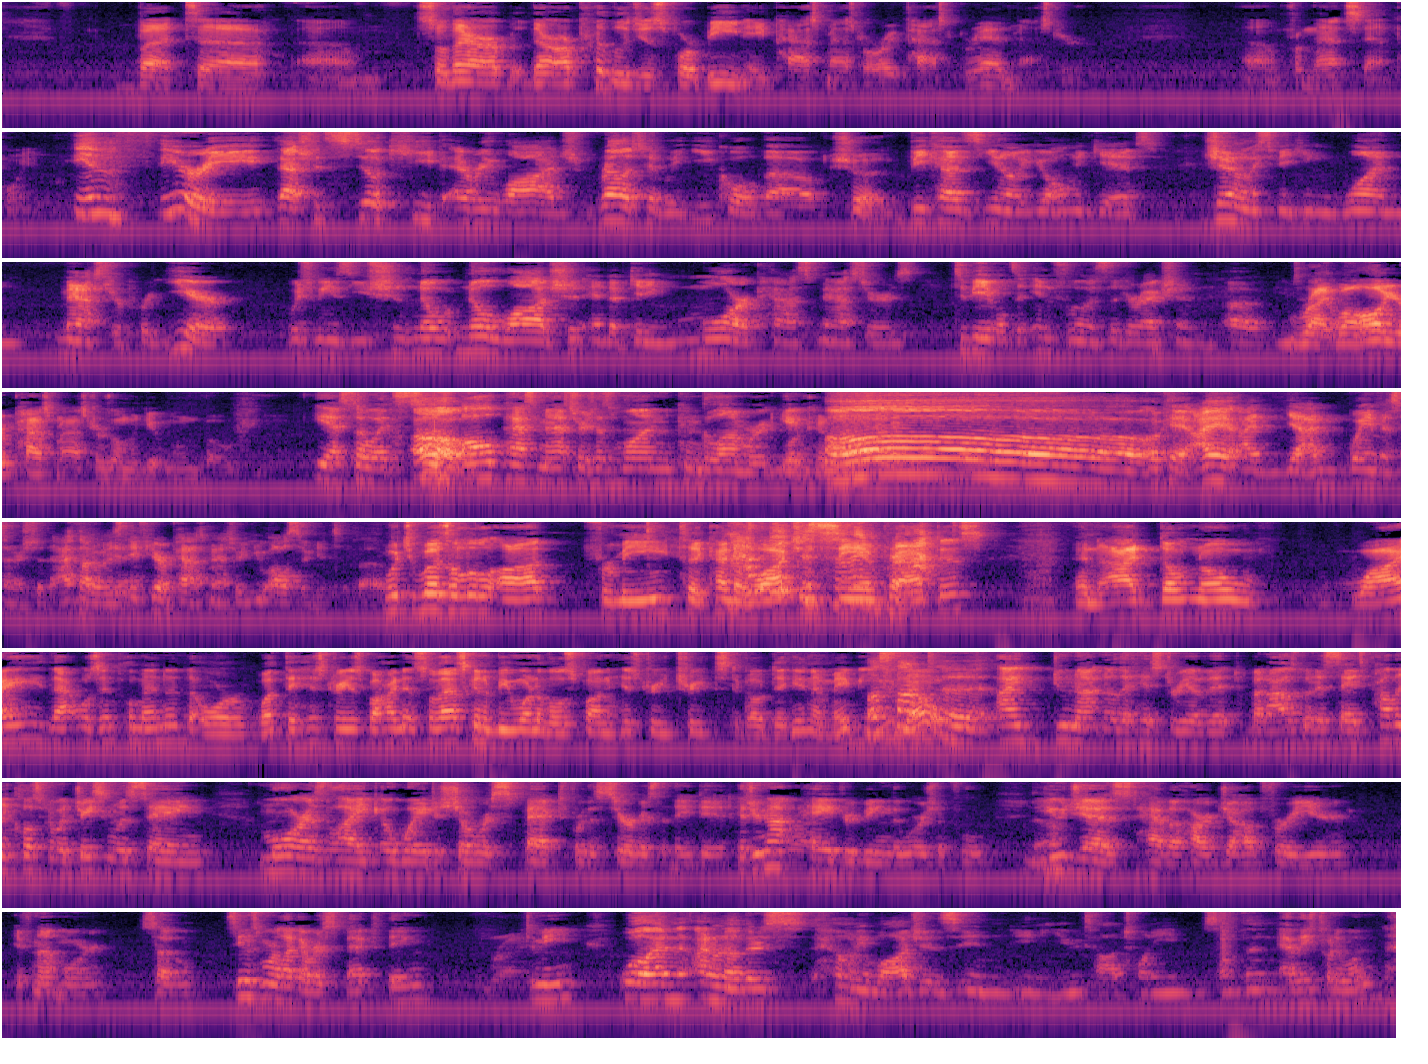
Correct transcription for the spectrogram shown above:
But uh, um, so there are there are privileges for being a past master or a past grandmaster. Um, from that standpoint, In theory, that should still keep every lodge relatively equal, though, should because you know you only get, generally speaking, one master per year, which means you should no no lodge should end up getting more past masters to be able to influence the direction of Utah. right. Well, all your past masters only get one. Yeah, so it's, so Oh. it's all past masters as one conglomerate. Get One one. Oh, okay. I, I yeah, I way misunderstood that. I thought it was Yeah. if you're a past master, you also get to vote. which was a little odd for me to kind of How did you watch and see in decide that? practice. And I don't know why that was implemented or what the history is behind it. So that's going to be one of those fun history treats to go dig in, and maybe Let's you talk know. to I do not know the history of it, but I was going to say it's probably closer to what Jason was saying, more as like a way to show respect for the service that they did. Because you're not Right. paid for being the worshipful. No. You just have a hard job for a year, if not more. So seems more like a respect thing Right. to me. well, and I don't know. There's how many lodges in in Utah? Twenty something. At least twenty one.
